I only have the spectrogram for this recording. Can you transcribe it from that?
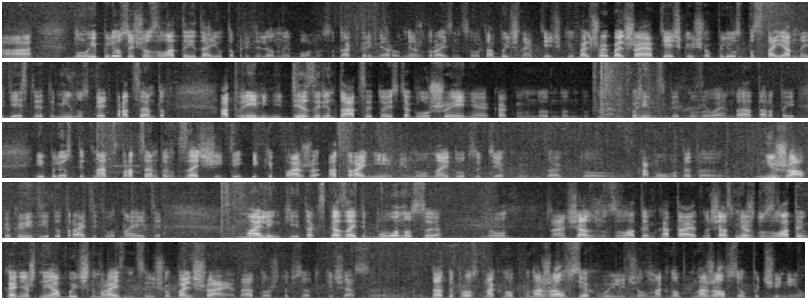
А, ну и плюс еще золотые дают определенные бонусы, да, к примеру, между разницей вот обычной аптечкой и большой. Большая аптечка еще плюс постоянное действие, это минус 5% от времени дезориентации, то есть оглушения, как мы, ну, ну, в принципе, это называем, да, от арты. И плюс 15% к защите экипажа от ранений. Ну, найдутся те, да, кто, кому вот это не жалко кредиты тратить вот на эти маленькие, так сказать, бонусы. Ну, да, сейчас же золотым катает. Но сейчас между золотым, конечно, и обычным разница еще большая, да, то, что все-таки сейчас, э, да, ты просто на кнопку нажал, всех вылечил, на кнопку нажал, все починил.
